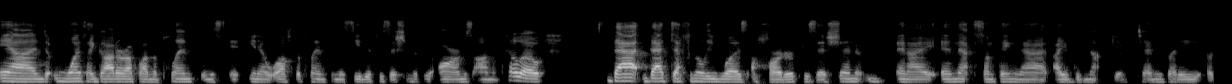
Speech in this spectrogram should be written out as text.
And once i got her up on the plinth and you know off the plinth in the seated position with the arms on the pillow that that definitely was a harder position. And i and that's something that i would not give to anybody uh,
